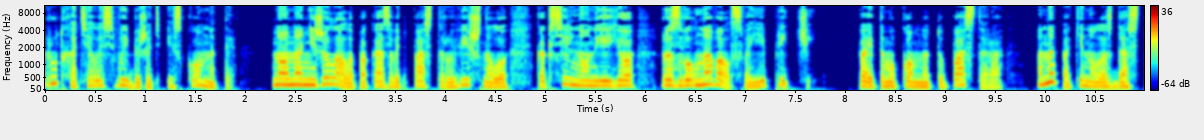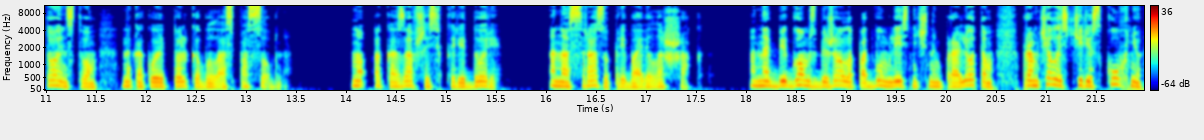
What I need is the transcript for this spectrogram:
Рут хотелось выбежать из комнаты, но она не желала показывать пастору Вишнеллу, как сильно он ее разволновал своей притчей. Поэтому комнату пастора она покинула с достоинством, на какое только была способна. Но, оказавшись в коридоре, она сразу прибавила шаг. Она бегом сбежала по двум лестничным пролетам, промчалась через кухню,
